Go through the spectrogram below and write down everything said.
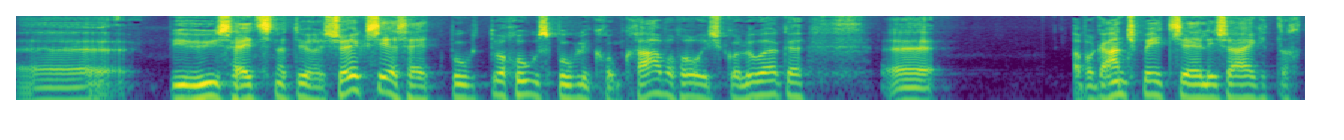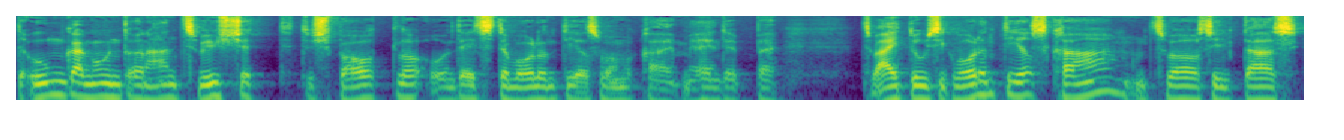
Äh, bei uns hat es natürlich schön gewesen, es hat durchaus Publikum gehabt, das schauen. Äh, aber ganz speziell ist eigentlich der Umgang untereinander zwischen den Sportlern und jetzt den Volunteers, die wir hatten. Wir haben etwa 2000 Volunteers gehabt, und zwar sind das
